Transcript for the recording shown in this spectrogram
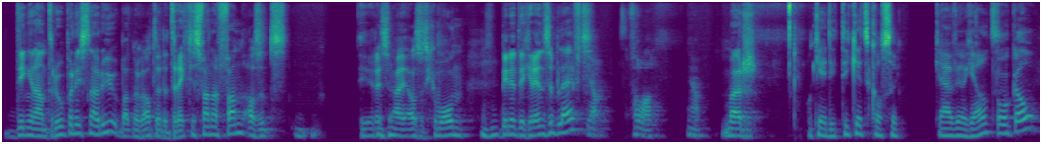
dingen aan het roepen is naar u, wat nog altijd het recht is van een fan, als het, als het gewoon Mhm. binnen de grenzen blijft. Ja, voilà. Ja. Maar Oké, die tickets kosten veel geld. ook al.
